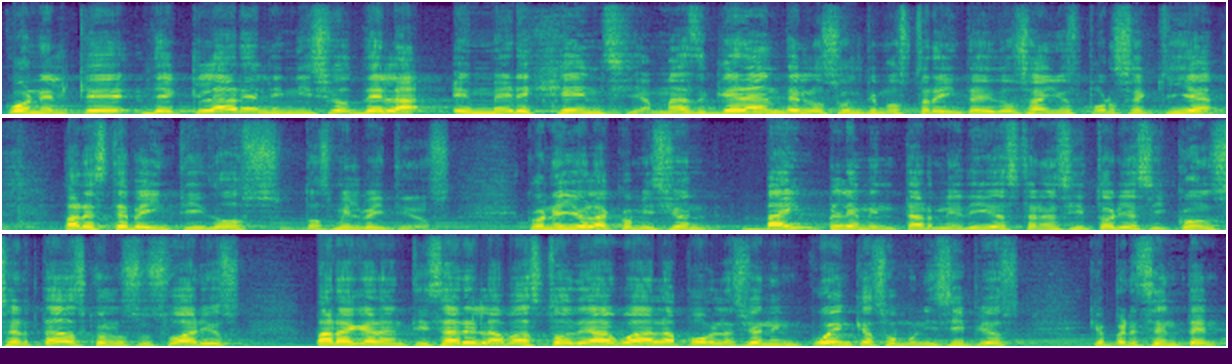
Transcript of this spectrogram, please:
con el que declara el inicio de la emergencia más grande en los últimos 32 años por sequía para este 22, 2022. Con ello, la Comisión va a implementar medidas transitorias y concertadas con los usuarios para garantizar el abasto de agua a la población en cuencas o municipios que presenten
